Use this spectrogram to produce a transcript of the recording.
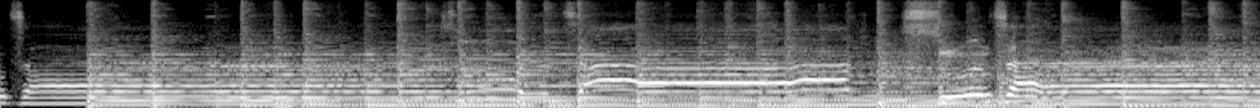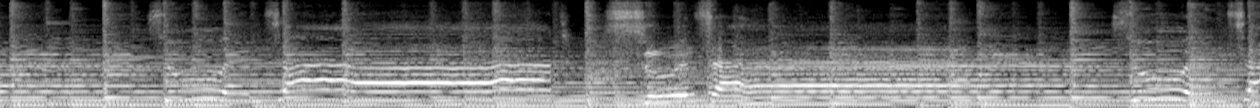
Zuentzat Zuentzat Zuentzat Zuentzat Zuentzat Zuentzat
